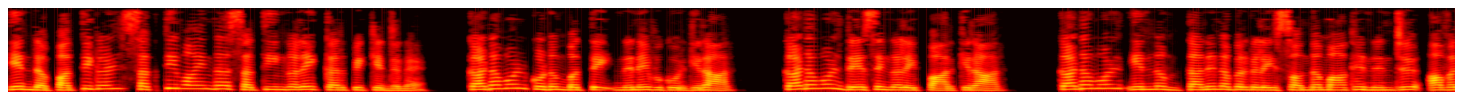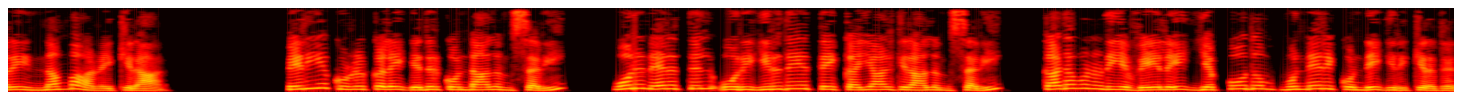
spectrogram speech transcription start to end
இந்த பத்திகள் சக்தி வாய்ந்த சத்தியங்களை கற்பிக்கின்றன. கடவுள் குடும்பத்தை நினைவுகூர்கிறார். கடவுள் தேசங்களை பார்க்கிறார். கடவுள் இன்னும் தனிநபர்களை சொந்தமாக நின்று அவரை நம்ப அழைக்கிறார். பெரிய குழுக்களை எதிர்கொண்டாலும் சரி ஒரு நேரத்தில் ஒரு இருதயத்தை கையாள்கிறாலும் சரி கடவுளுடைய வேலை எப்போதும் முன்னேறிக் கொண்டே இருக்கிறது.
